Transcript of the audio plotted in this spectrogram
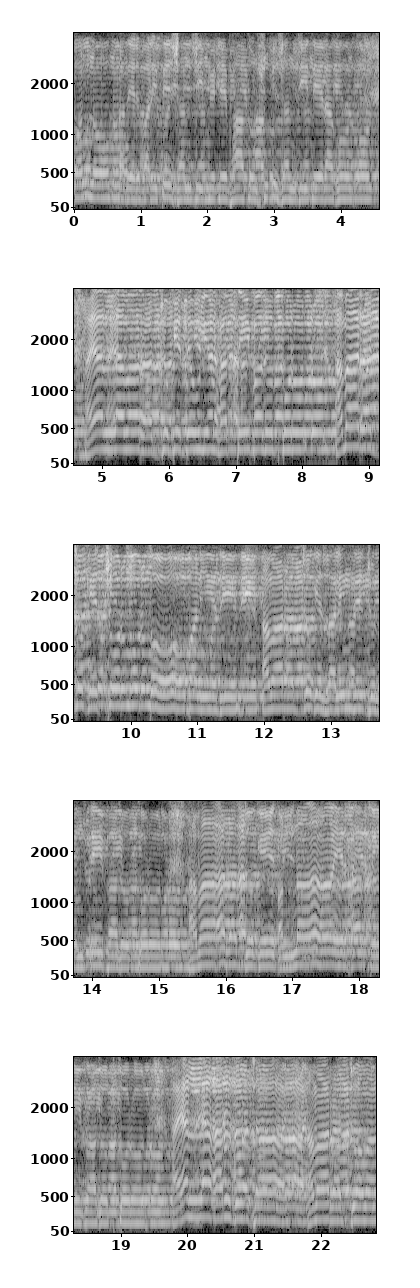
বর্ণ বাড়িতে শান্তি পেটে ভাত ও সুখে শান্তিতে রাখুন। আয় আল্লাহ, আমার রাজ্যকে দেউলিয়ার হাত থেকে করুন। আমার রাজ্যকে চোর মুক্ত বানিয়ে দিন। আমার রাজ্যকে জালিমদের জুলুমতে হেফাজত করুন। আমার রাজ্যকে অন্যায়ের হাতে হেফাজত করুন। আয় আল্লাহ, আরও দোয়া চাই। আমার রাজ্য আমার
